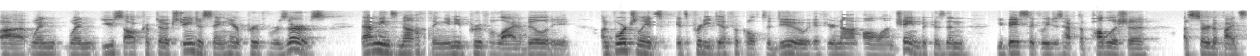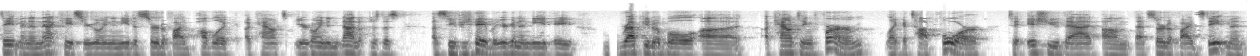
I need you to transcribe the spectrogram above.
uh, when when you saw crypto exchanges saying here proof of reserves, that means nothing. You need proof of liability. Unfortunately, it's it's pretty difficult to do if you're not all on chain because then you basically just have to publish a a certified statement. In that case, you're going to need a certified public account. You're going to not just a, a CPA, but you're going to need a reputable uh, accounting firm like a top four to issue that um, that certified statement.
